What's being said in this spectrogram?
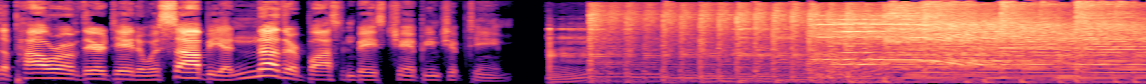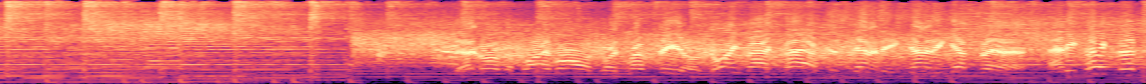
the power of their data. Wasabi, another Boston based championship team. There goes a fly ball towards left field. Going back fast is Kennedy. Kennedy gets there, and he takes it.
